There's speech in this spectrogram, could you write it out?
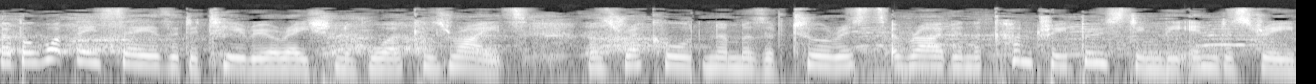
over what they say is a deterioration of workers' rights as record numbers of tourists arrive in the country boosting the industry.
